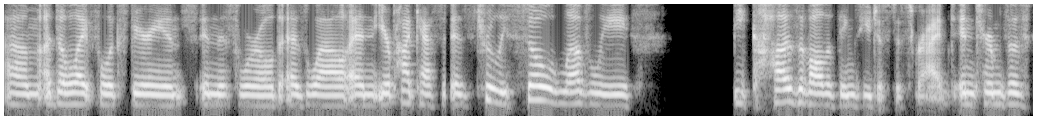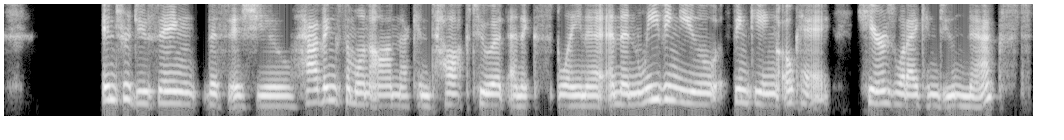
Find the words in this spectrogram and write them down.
um, a delightful experience in this world as well. And your podcast is truly so lovely because of all the things you just described in terms of introducing this issue, having someone on that can talk to it and explain it, and then leaving you thinking, okay, here's what I can do next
